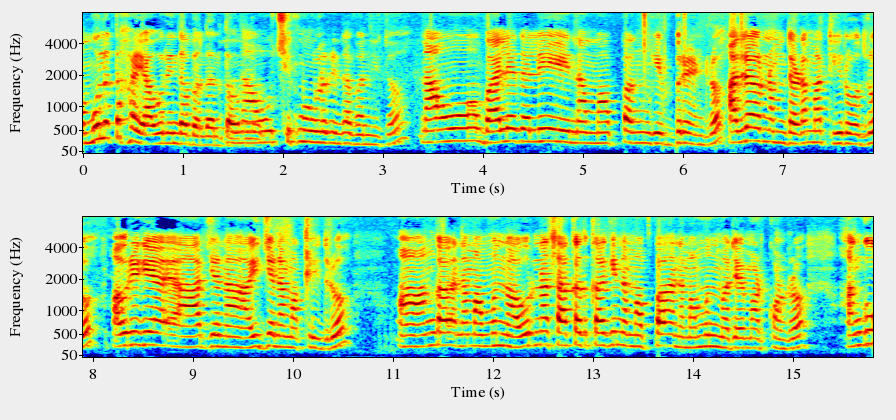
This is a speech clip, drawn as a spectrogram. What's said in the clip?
ಮೂಲತಃ ಯಾವರಿಂದ ಬಂದಂತ ನಾವು ಚಿಕ್ಕಮಗಳೂರಿಂದ ಬಂದಿದ್ದು. ನಾವು ಬಾಲ್ಯದಲ್ಲಿ ನಮ್ಮ ಅಪ್ಪಂಗೆ ಇಬ್ಬರು ಆದ್ರೆ ಅವ್ರು ನಮ್ಮ ದೊಡ್ಡಮ್ಮ ತೀರೋದ್ರು. ಅವರಿಗೆ ಆರು ಜನ ಐದು ಜನ ಮಕ್ಳಿದ್ರು. ಹಂಗ ನಮ್ಮ ಅಮ್ಮನ ಅವ್ರನ್ನ ಸಾಕೋದಕ್ಕಾಗಿ ನಮ್ಮಪ್ಪ ನಮ್ಮ ಅಮ್ಮನ ಮದುವೆ ಮಾಡ್ಕೊಂಡ್ರು. ಹಂಗೂ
